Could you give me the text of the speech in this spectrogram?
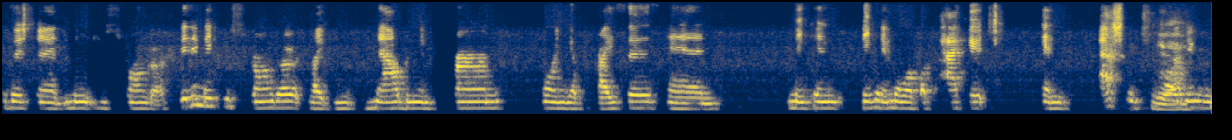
position made you stronger. Didn't it make you stronger, like now being firm on your prices and making making it more of a package and actually charging yeah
